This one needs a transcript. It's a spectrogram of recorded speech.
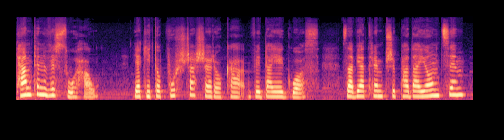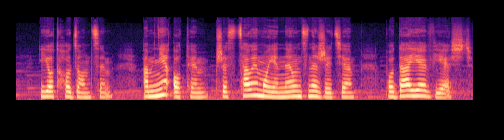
Tamten wysłuchał, jaki to puszcza szeroka wydaje głos za wiatrem przypadającym i odchodzącym, a mnie o tym przez całe moje nędzne życie podaje wieść.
